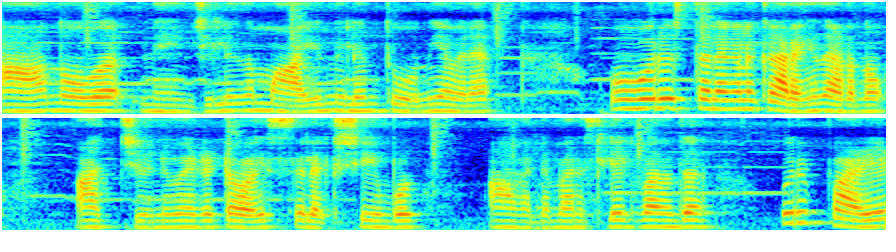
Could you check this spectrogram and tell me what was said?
ആ നോവ് നെഞ്ചിൽ നിന്ന് മായുന്നില്ലെന്ന് തോന്നി അവന്. ഓരോ സ്ഥലങ്ങളും കറങ്ങി നടന്നു. അച്ചുവിന് വേണ്ടി ടോയ്സ് സെലക്ട് ചെയ്യുമ്പോൾ അവന്റെ മനസ്സിലേക്ക് വന്നത് ഒരു പഴയ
